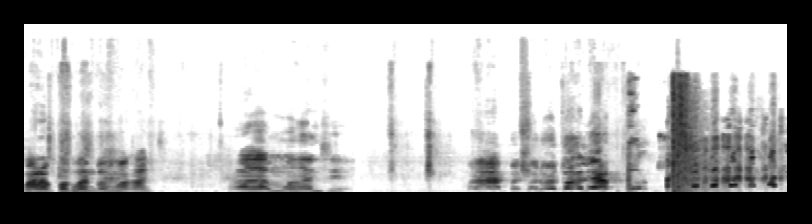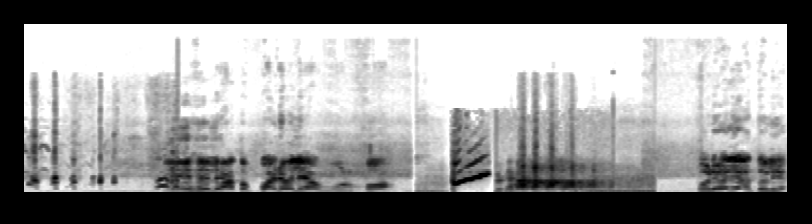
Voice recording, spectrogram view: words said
મારો ભગવાન બહુ મહાન હા મહાન છે. બનો તો લે. એ હે લે આ તો પડ્યો લે આ મૂર્ખો. પડ્યો લે આ તો લે.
